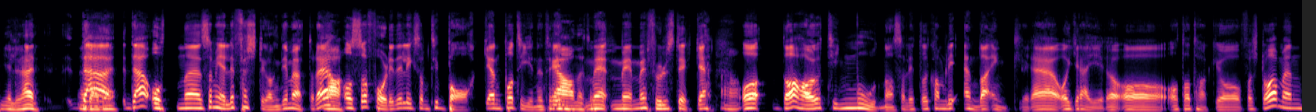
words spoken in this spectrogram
gjelder her. Det er, det er åttende som gjelder første gang de møter det, Ja. og så får de det liksom tilbake igjen på tiende trinn Ja, med, med, med full styrke. Ja. Og da har jo ting modna seg litt, og kan bli enda enklere og greiere å, å ta tak i og forstå. Men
